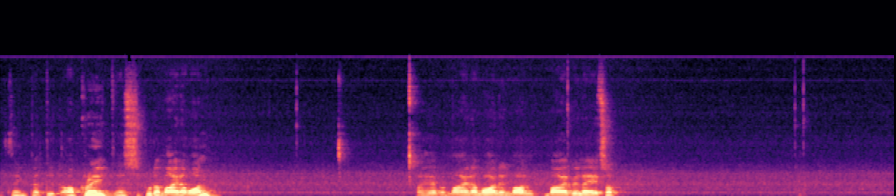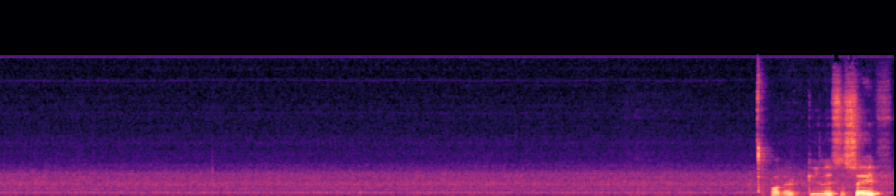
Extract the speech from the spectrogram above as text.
I think I did upgrade as put a miner 1. I have a miner 1 in my, my velator. But Agile is a safe,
